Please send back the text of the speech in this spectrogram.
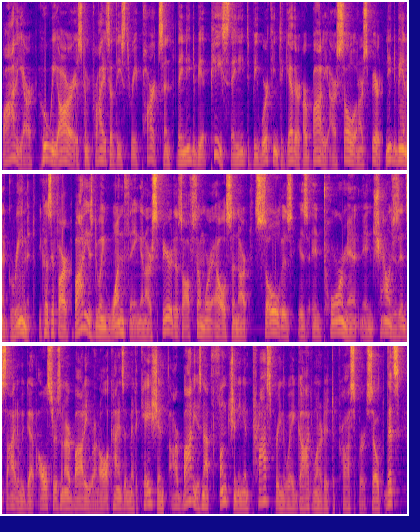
body, our who we are, is comprised of these three parts, and they need to be at peace. They need to be working together. Our body, our soul, and our spirit need to be in agreement. Because if our body is doing one thing and our spirit is off somewhere else, and our soul is is in torment and challenges inside, and we've got ulcers in our body, we're on all kinds of medication, our body is not functioning and prospering the way God wanted it to prosper. So let's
